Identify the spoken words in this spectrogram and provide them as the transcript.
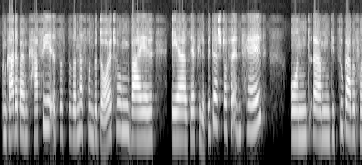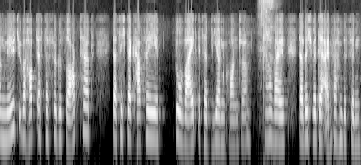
Und gerade beim Kaffee ist das besonders von Bedeutung, weil er sehr viele Bitterstoffe enthält und ähm, die Zugabe von Milch überhaupt erst dafür gesorgt hat, dass sich der Kaffee so weit etablieren konnte. Ja, weil dadurch wird er einfach ein bisschen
